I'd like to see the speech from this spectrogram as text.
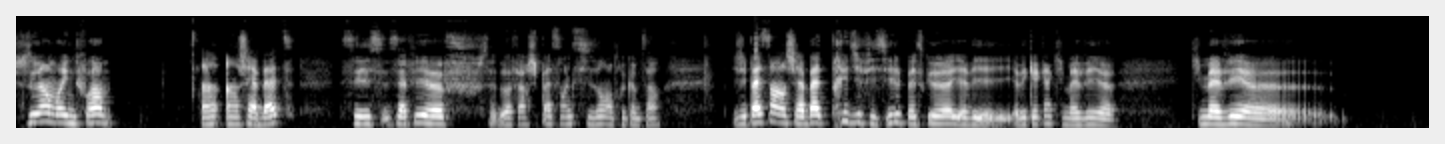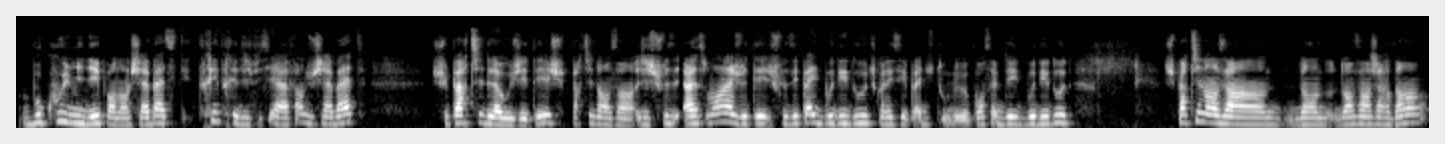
me souviens moi une fois, un, Shabbat, ça fait, euh, ça doit faire je sais pas 5-6 ans, un truc comme ça. J'ai passé un Shabbat très difficile parce que il y avait, avait quelqu'un qui m'avait, qui m'avait beaucoup humilié pendant le Shabbat. C'était très très difficile. À la fin du Shabbat, je suis partie de là où j'étais. Je suis partie dans un. À ce moment-là, je, je faisais pas Hitbo des doutes. Je connaissais pas du tout le concept des Hitbo des doutes. Je suis partie dans un, dans, dans un jardin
